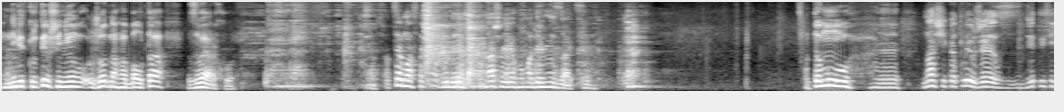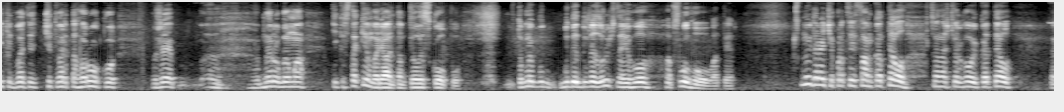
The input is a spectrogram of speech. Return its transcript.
не відкрутивши ні жодного болта зверху. Ось, оце в нас така буде наша його модернізація. Тому е, наші котли вже з 2024 року вже е, ми робимо тільки з таким варіантом телескопу. Тому бу- буде дуже зручно його обслуговувати. Ну і до речі, про цей сам котел. Це наш черговий котел е,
